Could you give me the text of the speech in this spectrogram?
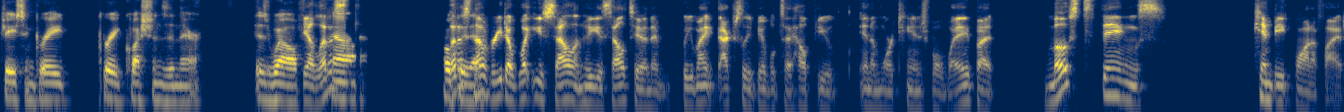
Jason, great, great questions in there as well. Yeah, let us uh, let us know, Rita, what you sell and who you sell to, and it, we might actually be able to help you in a more tangible way. But most things can be quantified.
